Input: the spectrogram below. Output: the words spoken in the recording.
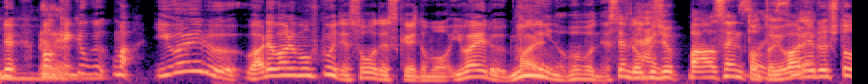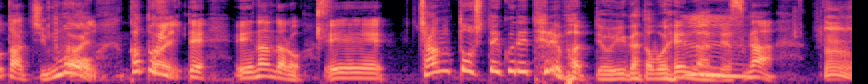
で、まあ、結局、まあ、いわゆる我々も含めてそうですけれどもいわゆる民意の部分ですね、はい。60%と言われる人たちも、はい。かといって、えーなんだろう、えーちゃんとしてくれてればっていう言い方も変なんですが、うん。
